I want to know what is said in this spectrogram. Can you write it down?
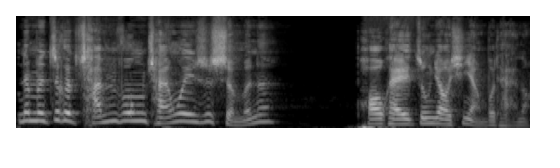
那么这个禅风、禅味是什么呢？抛开宗教信仰不谈呢，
